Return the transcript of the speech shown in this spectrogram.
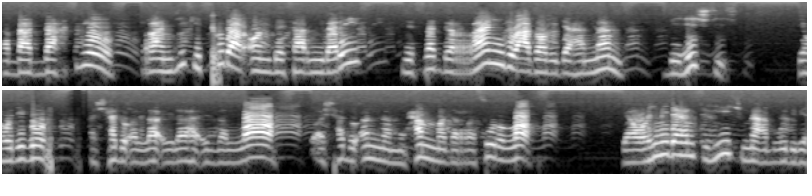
و بدبختی و رنجی که تو در آن به سر می‌بری نسبت به رنج و عذاب جهنم بهشتی. یهودی گفت اشهد ان لا اله الا الله و اشهد ان محمد رسول الله. گواهی می‌دهم که هیچ معبودی به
